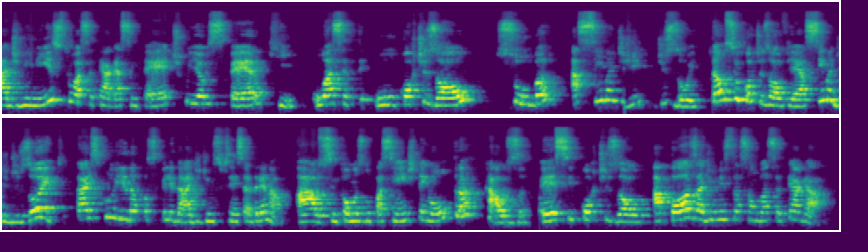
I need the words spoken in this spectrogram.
administro o ACTH sintético e eu espero que o, ACT, o cortisol suba acima de 18. Então, se o cortisol vier acima de 18, está excluída a possibilidade de insuficiência adrenal. Ah, os sintomas do paciente têm outra causa. Esse cortisol, após a administração do ACTH,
